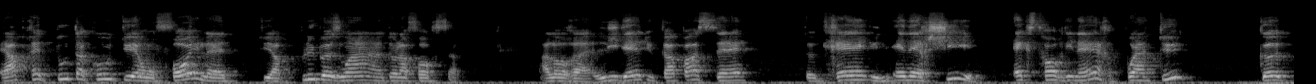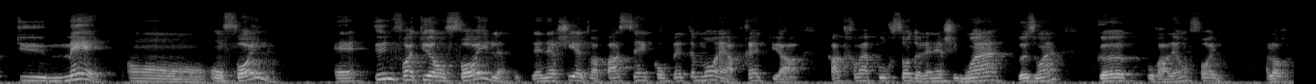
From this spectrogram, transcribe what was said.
et après tout à coup tu es en foil et tu n'as plus besoin de la force. Alors euh, l'idée du CAPA c'est de créer une énergie extraordinaire, pointue, que tu mets en foil et une fois que tu es en foil, l'énergie, elle va passer complètement et après, tu as 80% de l'énergie moins besoin que pour aller en foil. Alors,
